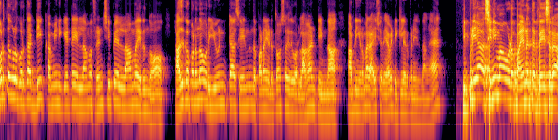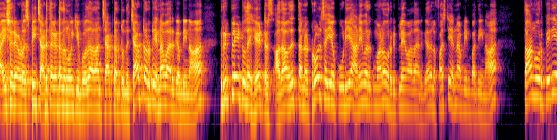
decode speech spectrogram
ஒருத்தவங்களுக்கு ஒருத்தர் டீப் கம்யூனிகேட்டே இல்லாமல் ஃப்ரெண்ட்ஷிப்பே இல்லாமல் இருந்தோம். அதுக்கப்புறம் தான் ஒரு யூனிட்டாக சேர்ந்து இந்த படம் எடுத்தோம். ஸோ இது ஒரு லகான் டீம் தான் அப்படிங்கிற மாதிரி ஐஸ்வர்யாவே டிக்ளேர் பண்ணியிருந்தாங்க. இப்படியா சினிமாவோட பயணத்தை பேசுகிற ஐஸ்வர்யாவோட ஸ்பீச் அடுத்த கட்டத்தை நோக்கி போது அதான் சாப்டர் டூ இந்த சாப்டர் டூ என்னவா இருக்கு அப்படின்னா ரிப்ளை டு த ஹேட்டர்ஸ் அதாவது தன்னை ட்ரோல் செய்யக்கூடிய அனைவருக்குமான ஒரு ரிப்ளைவாக தான் இருக்குது அதில் ஃபர்ஸ்ட் என்ன அப்படின்னு பார்த்தீங்கன்னா தான் ஒரு பெரிய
